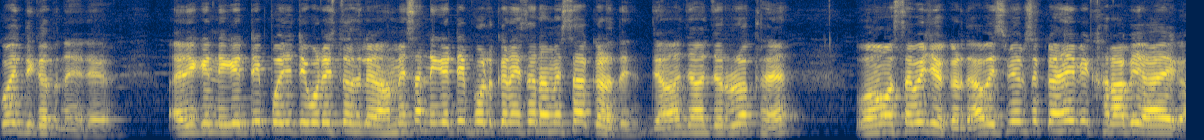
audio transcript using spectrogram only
कोई दिक्कत नहीं रहेगा। यानी कि निगेटिव पॉजिटिव वोल्ट इस तरह से हमेशा निगेटिव वोल्ट कनेक्शन हमेशा कर दे, जहाँ जहाँ ज़रूरत है वहाँ सभी जगह करते दे अब इसमें से कहीं भी खराबी आएगा,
